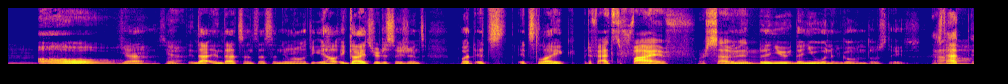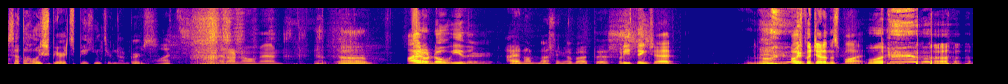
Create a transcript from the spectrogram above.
Mm. Oh. yeah. So Yeah. in that in that sense, that's the numerology. It it guides your decisions, but it's it's like But if it adds to five or Then seven. you, but then you then you wouldn't go on those days. Is that Oh. is that the Holy Spirit speaking through numbers? what? I don't know, man. Yeah. Um. I don't know either. I know nothing about this. What do you think, Jed? No. I always put Jed on the spot. what?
